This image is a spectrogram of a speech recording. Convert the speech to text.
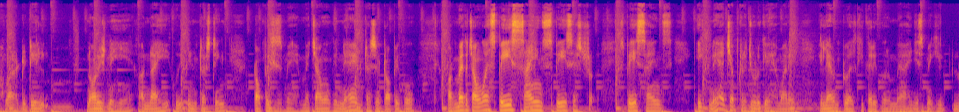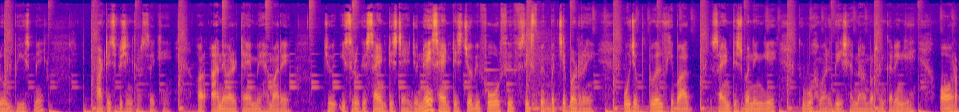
हमारा डिटेल नॉलेज नहीं है और ना ही कोई इंटरेस्टिंग टॉपिक्स इसमें। मैं चाहूँगा कि नया इंटरेस्टिंग टॉपिक हो और मैं तो चाहूँगा space science space space science एक नया चैप्टर जुड़ के हमारे इलेवन ट्वेल्थ के करिकुलम में आए, जिसमें कि लोग भी इसमें पार्टिसिपेशन कर सकें। और आने वाले टाइम में हमारे जो इसरो के साइंटिस्ट हैं, जो नए साइंटिस्ट जो अभी फोर्थ फिफ्थ सिक्स में बच्चे पढ़ रहे हैं, वो जब ट्वेल्थ के बाद साइंटिस्ट बनेंगे तो वो हमारे देश का नाम रोशन करेंगे। और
